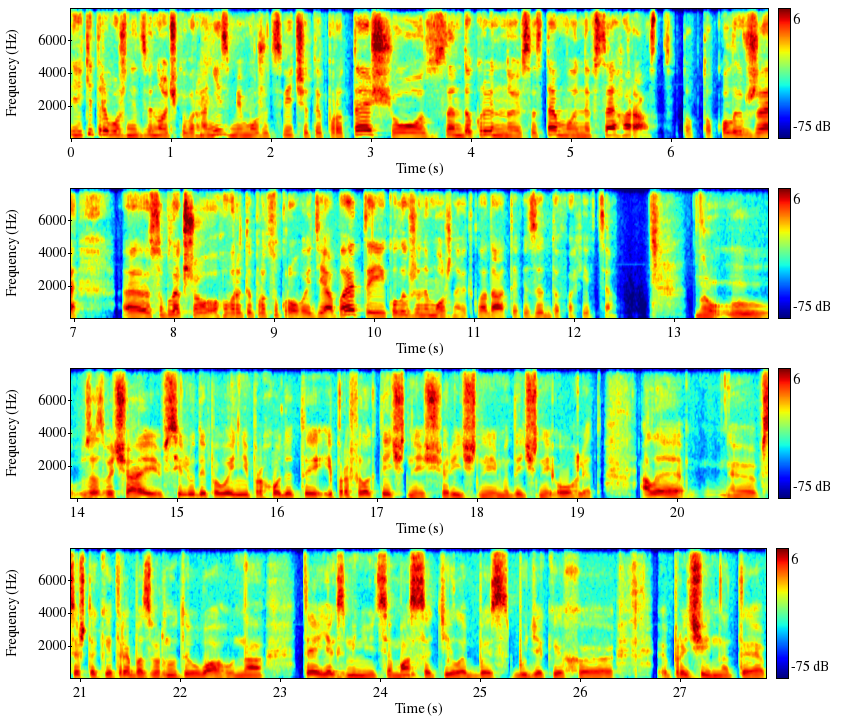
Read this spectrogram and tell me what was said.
Які тривожні дзвіночки в організмі можуть свідчити про те, що з ендокринною системою не все гаразд? Тобто, коли вже е, особливо якщо говорити про цукровий діабет, і коли вже не можна відкладати візит до фахівця? Ну, зазвичай всі люди повинні проходити і профілактичний щорічний медичний огляд, але е, все ж таки треба звернути увагу на те, як змінюється маса тіла без будь-яких е, причин на те,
